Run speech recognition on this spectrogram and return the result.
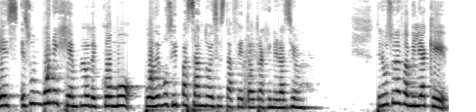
es, un buen ejemplo de cómo podemos ir pasando esa estafeta a otra generación. Tenemos una familia que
